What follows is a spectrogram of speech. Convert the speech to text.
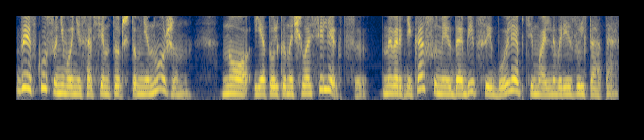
да и вкус у него не совсем тот, что мне нужен, но я только начала селекцию. Наверняка сумею добиться и более оптимального результата.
